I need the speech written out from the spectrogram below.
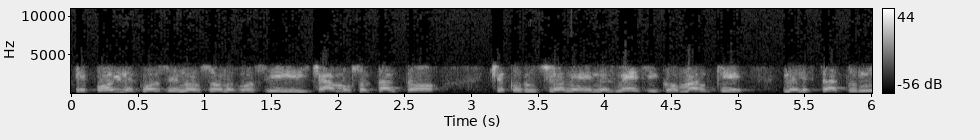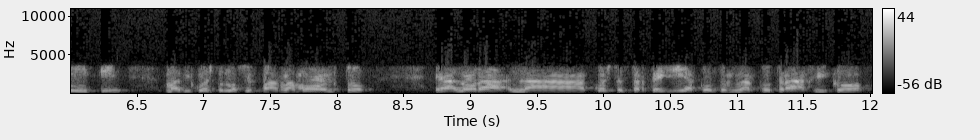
E poi le cose non sono così, diciamo, soltanto c'è corruzione nel Messico, ma anche negli Stati Uniti, ma di questo non si parla molto. E allora la, questa strategia contro il narcotraffico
